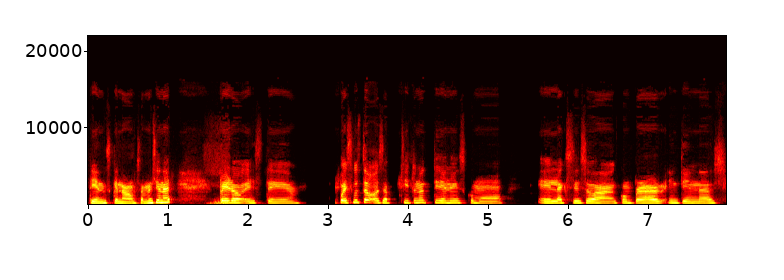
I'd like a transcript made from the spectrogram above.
tiendas que no vamos a mencionar, pero este, pues justo, o sea, si tú no tienes como el acceso a comprar en tiendas,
